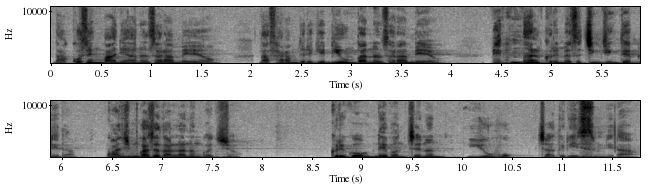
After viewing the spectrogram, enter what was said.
나 고생 많이 하는 사람이에요. 나 사람들에게 미움받는 사람이에요. 맨날 그러면서 징징댑니다. 관심 가져달라는 거죠. 그리고 네 번째는 유혹자들이 있습니다.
